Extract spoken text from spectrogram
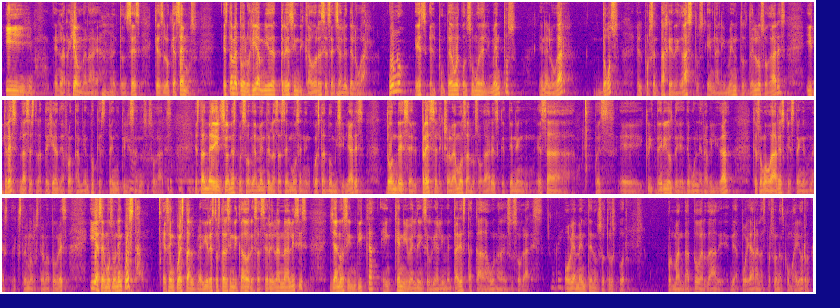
y en la región, ¿verdad? Entonces, ¿qué es lo que hacemos? Esta metodología mide tres indicadores esenciales del hogar. Uno es el punteo de consumo de alimentos en el hogar. Dos, el porcentaje de gastos en alimentos de los hogares. Y tres, las estrategias de afrontamiento que estén utilizando esos hogares. Estas mediciones, pues obviamente las hacemos en encuestas domiciliares, donde preseleccionamos a los hogares que tienen esa pues, eh, criterios de, vulnerabilidad, que son hogares que estén en una extrema extrema pobreza, y hacemos una encuesta. Esa encuesta, al medir estos tres indicadores, hacer el análisis, ya nos indica en qué nivel de inseguridad alimentaria está cada uno de esos hogares. Obviamente nosotros por, por mandato ¿verdad? De, de apoyar a las personas con mayor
